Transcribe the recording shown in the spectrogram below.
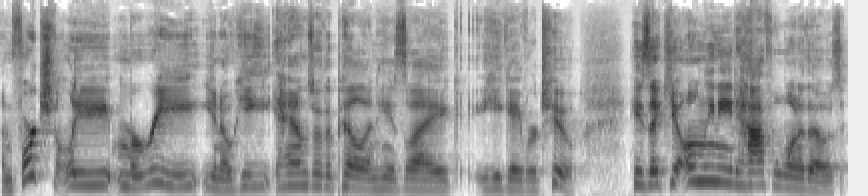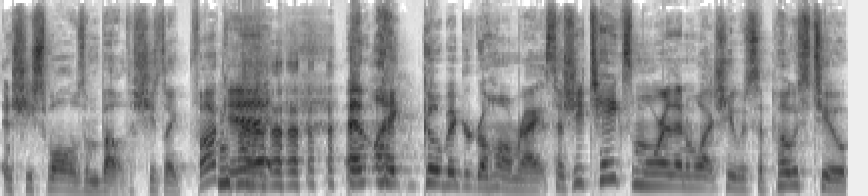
Unfortunately, Marie, you know, he hands her the pill and he's like, he gave her two. He's like, you only need half of one of those. And she swallows them both. She's like, fuck it. and like, go big or go home, right? So she takes more than what she was supposed to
